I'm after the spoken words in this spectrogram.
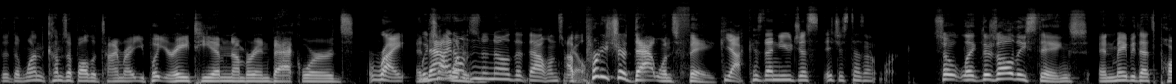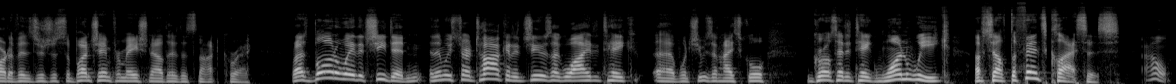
the, the one that comes up all the time, right? You put your ATM number in backwards. Right. Which I don't know that that one's real. I'm pretty sure that one's fake. yeah, because then you just it just doesn't work. So, like, there's all these things, and maybe that's part of it. is There's just a bunch of information out there that's not correct. But I was blown away that she didn't. And then we started talking, and she was like, Well, I had to take, uh, when she was in high school, girls had to take one week of self defense classes. Oh.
